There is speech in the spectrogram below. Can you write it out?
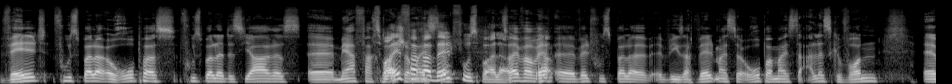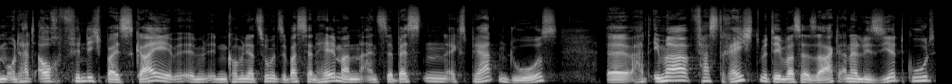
Weltfußballer Europas, Fußballer des Jahres, äh, mehrfach Zweifacher. Weltfußballer. Zweifacher Ja. Wel äh, Weltfußballer, äh, wie gesagt, Weltmeister, Europameister, alles gewonnen. Ähm, und hat auch, finde ich, bei Sky in, in Kombination mit Sebastian Hellmann eins der besten Expertenduos. Äh, hat immer fast recht mit dem, was er sagt, analysiert gut.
